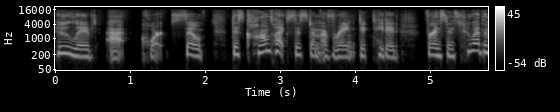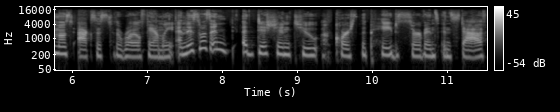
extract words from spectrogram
who lived at court. So, this complex system of rank dictated, for instance, who had the most access to the royal family. And this was in addition to, of course, the paid servants and staff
